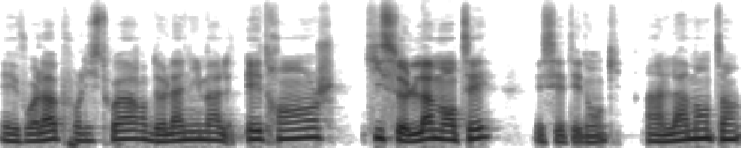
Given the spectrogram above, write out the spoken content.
Et voilà pour l'histoire de l'animal étrange qui se lamentait, et c'était donc un lamentin.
